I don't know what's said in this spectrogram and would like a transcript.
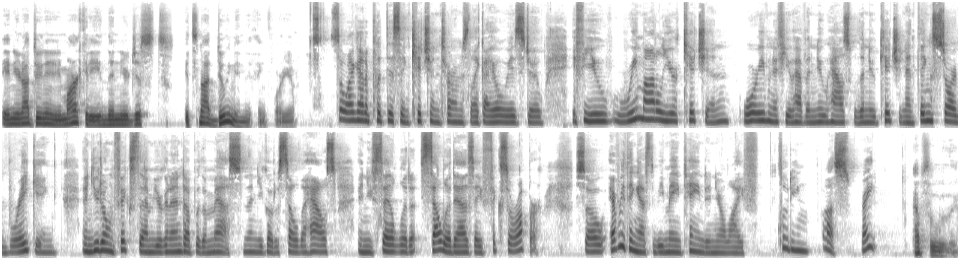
and you're not doing any marketing, then you're just it's not doing anything for you. So I got to put this in kitchen terms like I always do. If you remodel your kitchen, or even if you have a new house with a new kitchen and things start breaking and you don't fix them, you're going to end up with a mess. And then you go to sell the house and you sell it, sell it as a fixer upper. So everything has to be maintained in your life, including us, right? Absolutely.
